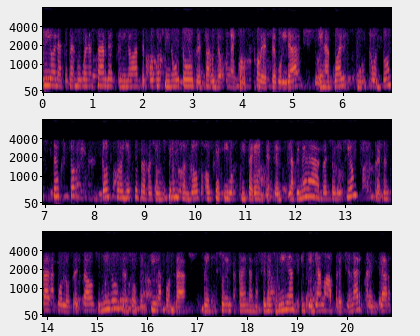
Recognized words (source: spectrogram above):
Sí, hola, ¿qué tal? Muy buenas tardes. Terminó hace pocos minutos esta reunión en el Consejo de Seguridad, en la cual se votó dos textos, dos proyectos de resolución con dos objetivos diferentes. La primera resolución presentada por los Estados Unidos en su ofensiva contra Venezuela acá en las Naciones Unidas y que llama a presionar para entrar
